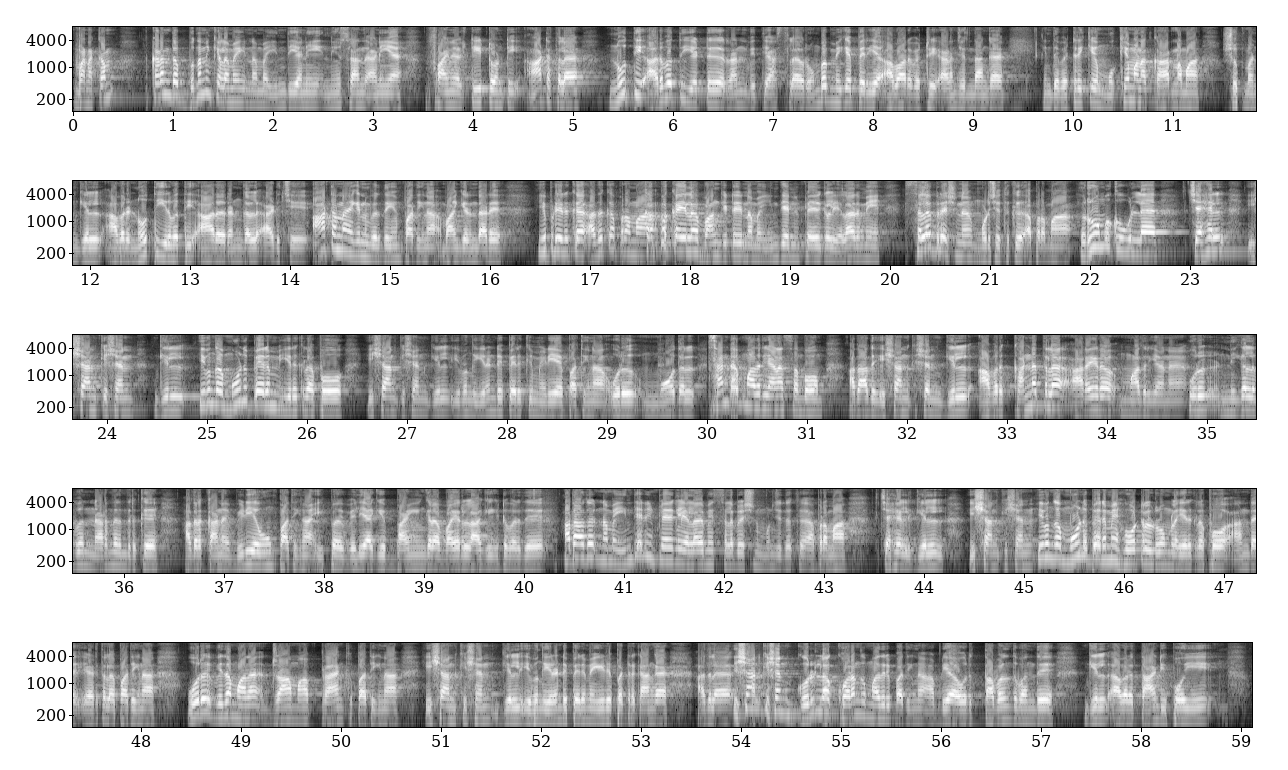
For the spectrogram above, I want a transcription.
வணக்கம். கடந்த புதன்கிழமை நம்ம இந்திய அணி நியூசிலாந்து அணியை ஃபைனல் டி டுவெண்ட்டி ஆட்டத்தில் நூற்றி அறுபத்தி எட்டு ரன் வித்தியாசத்தில் ரொம்ப மிகப்பெரிய அபார வெற்றி அடைஞ்சிருந்தாங்க. இந்த வெற்றிக்கு முக்கியமான காரணமாக சுப்மன் கில். அவர் நூற்றி இருபத்தி ஆறு ரன்கள் அடித்து ஆட்டநாயகன் விருதையும் பார்த்தீங்கன்னா வாங்கியிருந்தாரு. இப்படி இருக்க அதுக்கப்புறமா கப்ப கையில் வாங்கிட்டு நம்ம இந்தியன் பிளேயர்கள் எல்லாருமே செலிப்ரேஷனை முடிச்சதுக்கு அப்புறமா ரூமுக்கு உள்ள செஹல் இஷான் கிஷன் கில் இவங்க மூணு பேரும் இருக்கிறப்போ இஷான் கிஷன் கில் இவங்க இரண்டு பேருக்கும் இடையே பார்த்தீங்கன்னா ஒரு மோதல் சண்டை மாதிரியான சம்பவம் அதாவது இஷான் கிஷன் கில் அவர் கன்னத்தில் அரைகிற மாதிரியான ஒரு நிகழ்வு நடந்திருந்திருக்கு. அதற்கான வீடியோவும் பார்த்தீங்கன்னா இப்போ வெளியாகி பயங்கர வைரல் ஆகிக்கிட்டு வருது. அதாவது நம்ம இந்தியன் பிளேயர்கள் எல்லாருமே செலிப்ரேஷன் முடிஞ்சதுக்கு அப்புறமா செஹல் கில் இஷான் கிஷன் இவங்க மூணு பேருமே ஹோட்டல் ரூமில் இருக்கிறப்போ அந்த இடத்துல பார்த்தீங்கன்னா ஒரு விதமான ட்ராமா பிராங்க் பார்த்தீங்கன்னா இஷான் கிஷன் கில் இவங்க இரண்டு பேருமே ஈடுபட்டிருக்காங்க. அதில் இஷான் கிஷன் கொரில்லா குரங்கு மாதிரி பார்த்தீங்கன்னா அப்படியே அவர் தவழ்ந்து வந்து கில் அவரை தாண்டி போய்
